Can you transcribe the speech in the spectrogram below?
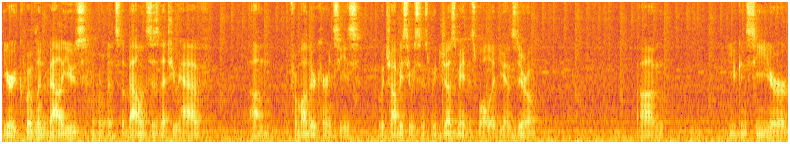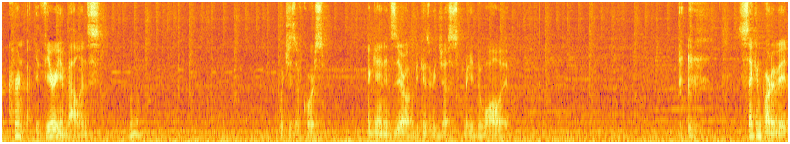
your equivalent values. Mhm. That's the balances that you have um, from other currencies. Which obviously, since we just made this wallet, you have zero. Um, you can see your current Ethereum balance, Hmm. Which is of course, again, it's zero because we just made the wallet. Second part of it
